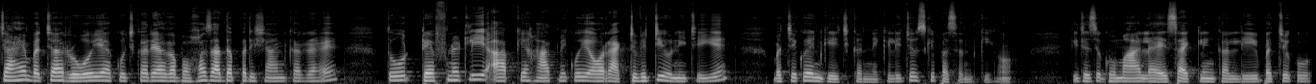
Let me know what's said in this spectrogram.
चाहे बच्चा रोए या कुछ करे, अगर बहुत ज़्यादा परेशान कर रहा है तो डेफिनेटली आपके हाथ में कोई और एक्टिविटी होनी चाहिए, बच्चे को एंगेज करने के लिए, जो उसकी पसंद की हो। कि जैसे घुमा लाए साइकिलिंग कर ली, बच्चे को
